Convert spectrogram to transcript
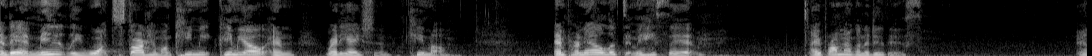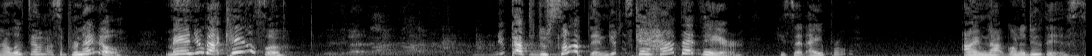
and they immediately want to start him on chemo, and radiation, chemo. And Pernell looked at me. He said, April, I'm not going to do this. And I looked at him. I said, Pernell, man, you got cancer. you got to do something. You just can't have that there. He said, April, I'm not going to do this.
